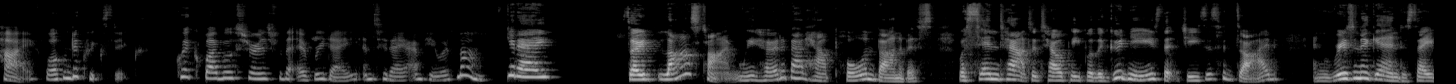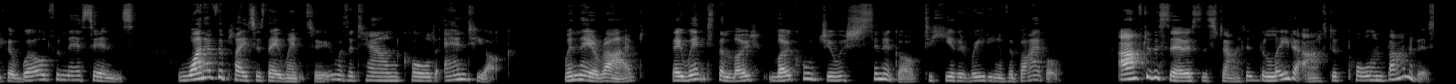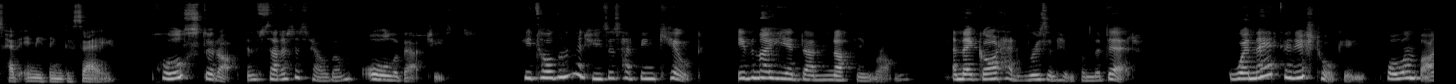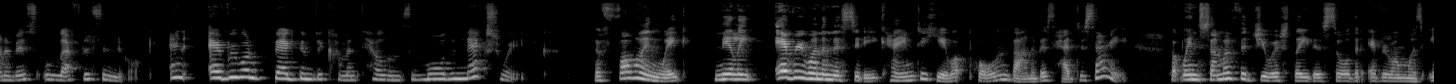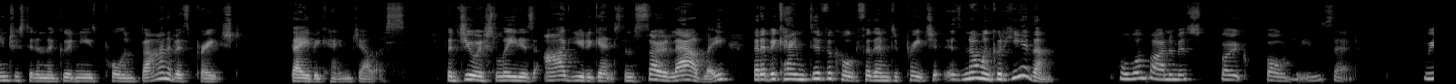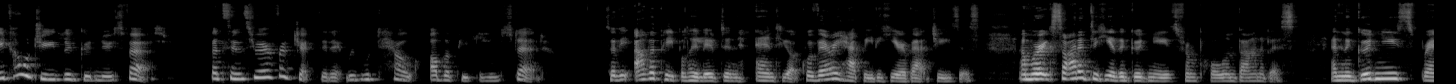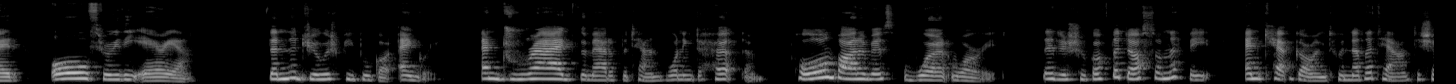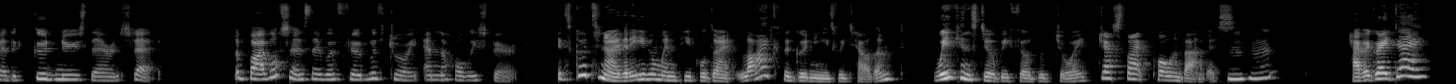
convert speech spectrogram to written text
Hi, welcome to Quick Sticks, quick Bible stories for the everyday, and today I'm here with Mum. G'day! So, last time we heard about how Paul and Barnabas were sent out to tell people the good news that Jesus had died and risen again to save the world from their sins. One of the places they went to was a town called Antioch. When they arrived, they went to the lo- local Jewish synagogue to hear the reading of the Bible. After the service had started, the leader asked if Paul and Barnabas had anything to say. Paul stood up and started to tell them all about Jesus. He told them that Jesus had been killed, even though he had done nothing wrong, and that God had risen him from the dead. When they had finished talking, Paul and Barnabas left the synagogue, and everyone begged them to come and tell them some more the next week. The following week, nearly everyone in the city came to hear what Paul and Barnabas had to say. But when some of the Jewish leaders saw that everyone was interested in the good news Paul and Barnabas preached, they became jealous. The Jewish leaders argued against them so loudly that it became difficult for them to preach it as no one could hear them. Paul and Barnabas spoke boldly and said, We told you the good news first, but since you have rejected it, we will tell other people instead. So the other people who lived in Antioch were very happy to hear about Jesus and were excited to hear the good news from Paul and Barnabas. And the good news spread all through the area. Then the Jewish people got angry and dragged them out of the town, wanting to hurt them. Paul and Barnabas weren't worried. They just shook off the dust on their feet and kept going to another town to share the good news there instead. The Bible says they were filled with joy and the Holy Spirit. It's good to know that even when people don't like the good news we tell them, we can still be filled with joy, just like Paul and Barnabas. Mm-hmm. Have a great day.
